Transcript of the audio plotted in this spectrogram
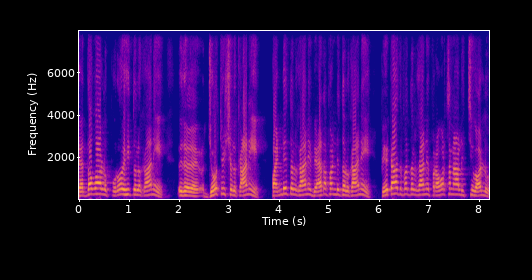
పెద్దవాళ్ళు పురోహితులు కానీ ఇది జ్యోతిష్యులు కానీ పండితులు కానీ వేద పండితులు కానీ పీఠాధిపతులు కానీ ప్రవచనాలు ఇచ్చి వాళ్ళు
